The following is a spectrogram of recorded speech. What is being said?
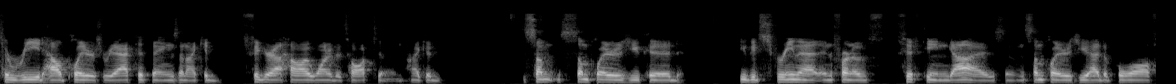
to read how players react to things, and I could figure out how I wanted to talk to them. I could some some players you could you could scream at in front of 15 guys and some players you had to pull off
